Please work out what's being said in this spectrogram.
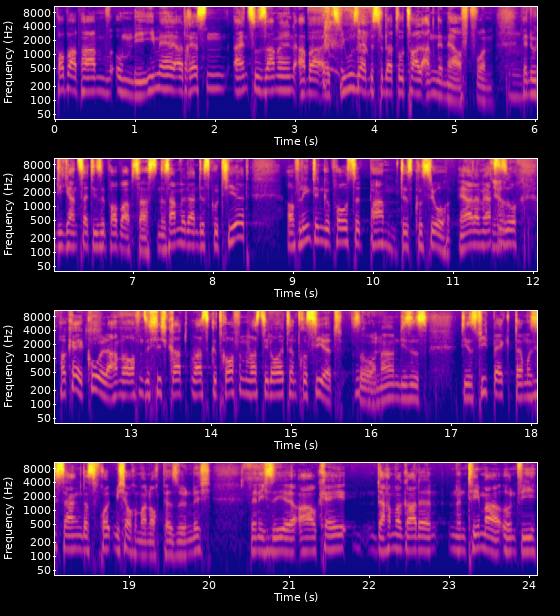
Pop-up haben, um die E-Mail-Adressen einzusammeln, aber als User bist du da total angenervt von, wenn du die ganze Zeit diese Pop-ups hast. Und das haben wir dann diskutiert, auf LinkedIn gepostet, bam, Diskussion. Ja, dann merkst Ja. du so, okay, cool, da haben wir offensichtlich gerade was getroffen, was die Leute interessiert. So, ne? Und dieses, dieses Feedback, da muss ich sagen, das freut mich auch immer noch persönlich. Wenn ich sehe, ah, okay, da haben wir gerade ein Thema irgendwie,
